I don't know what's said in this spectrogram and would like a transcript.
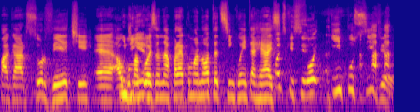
pagar sorvete, é, alguma dinheiro. coisa na praia com uma nota de 50 reais. Pode esquecer. Foi impossível.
